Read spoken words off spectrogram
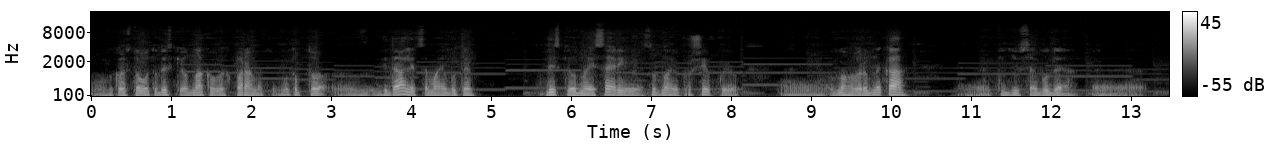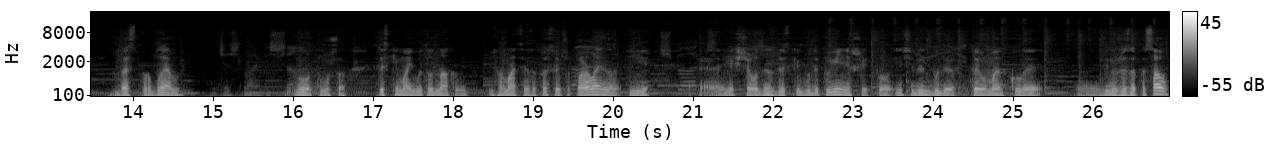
використовувати диски однакових параметрів. Ну, тобто, е, в ідеалі це має бути диски одної серії з одною прошивкою е, одного виробника. Е, Тоді все буде е, без проблем. Ну, тому що диски мають бути однакові. Інформація записується паралельно і Е, Якщо один з дисків буде повільніший, то інший диск буде в той момент, коли е, він вже записав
